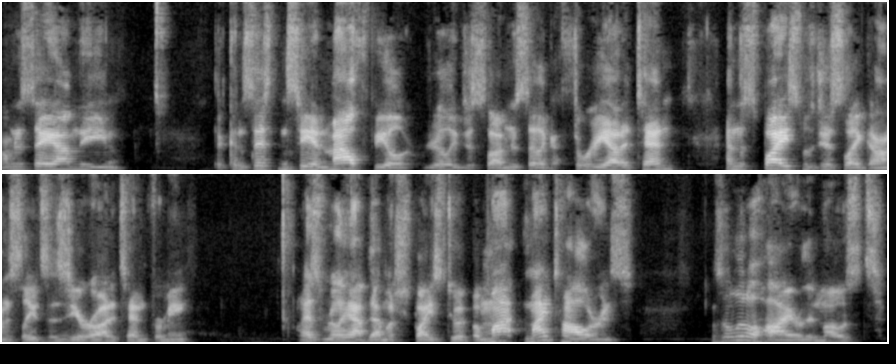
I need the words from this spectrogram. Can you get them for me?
I'm gonna say on the the consistency and mouthfeel, really just I'm gonna say like a three out of ten. And the spice was just like honestly, it's a zero out of ten for me. It doesn't really have that much spice to it, but my my tolerance was a little higher than most.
